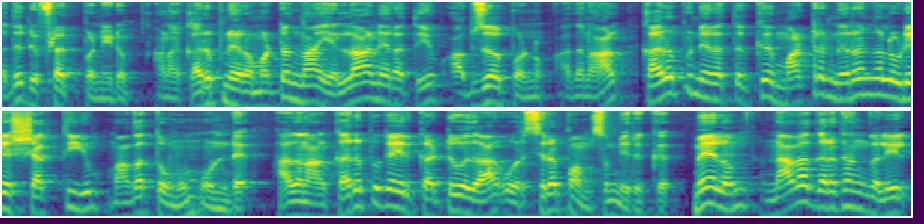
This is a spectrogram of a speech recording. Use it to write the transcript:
அது ரிஃப்ளெக்ட் பண்ணிடும். ஆனால் கருப்பு நிறம் மட்டும்தான் எல்லா நிறத்தையும் அப்சர்வ் பண்ணும். அதனால் கருப்பு நிறத்திற்கு மற்ற நிறங்களுடைய சக்தியும் மகத்துவமும் உண்டு. அதனால் கருப்பு கயிறு கட்டுவதால் ஒரு சிறப்பம்சம் இருக்கு. மேலும் நவ கிரகங்களில்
